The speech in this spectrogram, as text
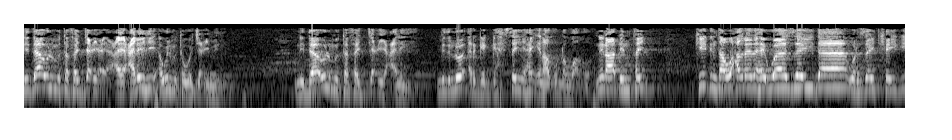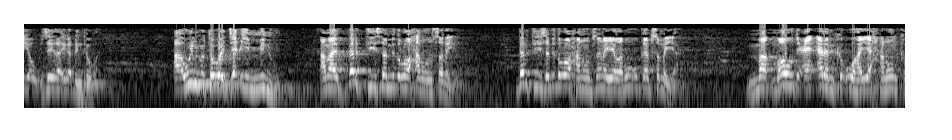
nidaau lmutafajaci calayhi aw ilmutawajaci minhu. Nidaau lmutafajaci calayhi. Mid loo argagaxsan yahay inaad u dhawaaqdo. Ninaa dhintay kii dhintaa waxaad leedahay waa zayda. War zaydkaygiiyo zaydaa iga dhinta waa. Aw ilmutawajaci minhu. Ama dartiisa mid loo xanuunsanayo dartiisa mid loo xanuunsanaya labuu u qaybsamaya mawdica alamka uu haya xanuunka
